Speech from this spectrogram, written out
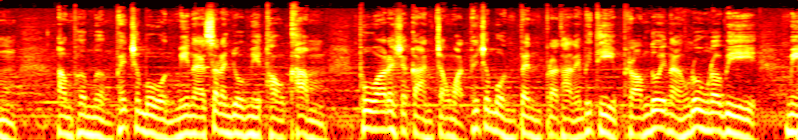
ม อำเภอเมืองเพชรบูรณ์มีนายสรัญยูมีทองคำผู้ว่าราชการจังหวัดเพชรบูรณ์เป็นประธานในพิธีพร้อมด้วยนางรุ่งระวี มี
